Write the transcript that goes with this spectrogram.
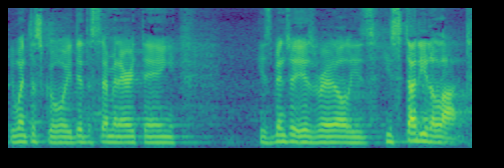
he went to school, he did the seminary thing, he's been to Israel, he's, he's studied a lot.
